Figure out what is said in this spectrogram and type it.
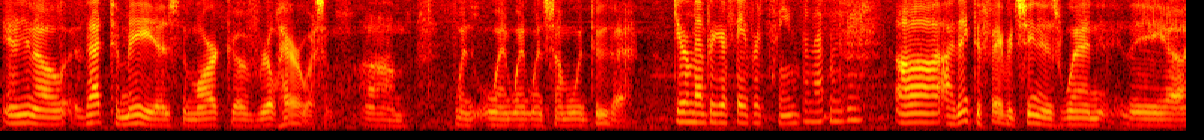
and you know that to me is the mark of real heroism. Um, when, when, when, when someone would do that. Do you remember your favorite scene from that movie? Uh, I think the favorite scene is when the uh,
